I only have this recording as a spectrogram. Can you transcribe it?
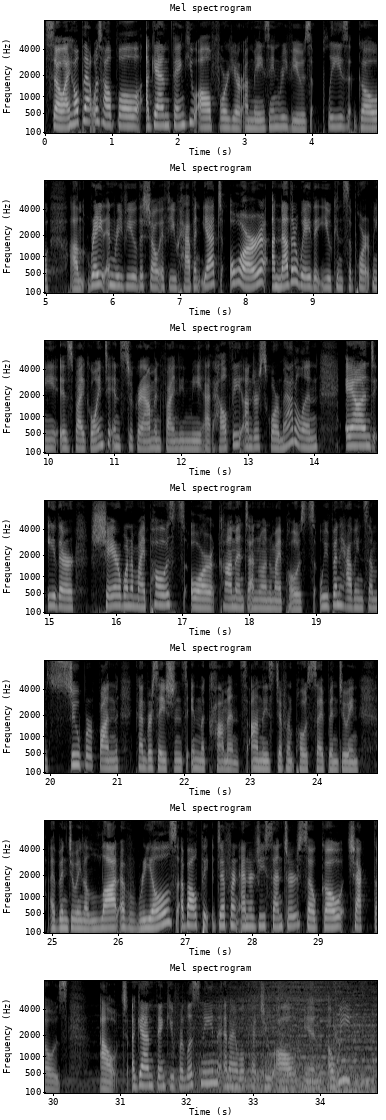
So I hope that was helpful. Again, thank you all for your amazing reviews. Please go um, rate and review the show if you haven't yet. Or another way that you can support me is by going to Instagram and finding me at healthy underscore Madeline and either share one of my posts or comment on one of my posts. We've been having some super fun conversations in the comments on these different posts I've been doing. I've been doing a lot of reels about the different energy centers. So go check those out. Again, thank you for listening, and I will catch you all in a week.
